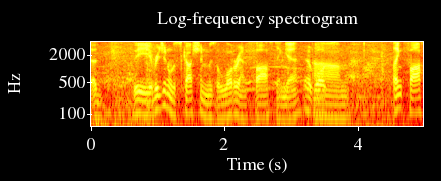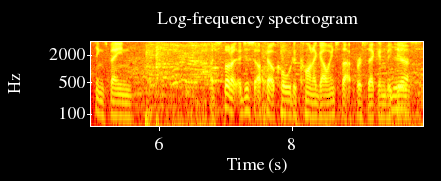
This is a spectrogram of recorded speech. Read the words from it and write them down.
a, the original discussion was a lot around fasting. Yeah, It was. Um, I think fasting's been. I just thought I just I felt cool to kind of go into that for a second because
